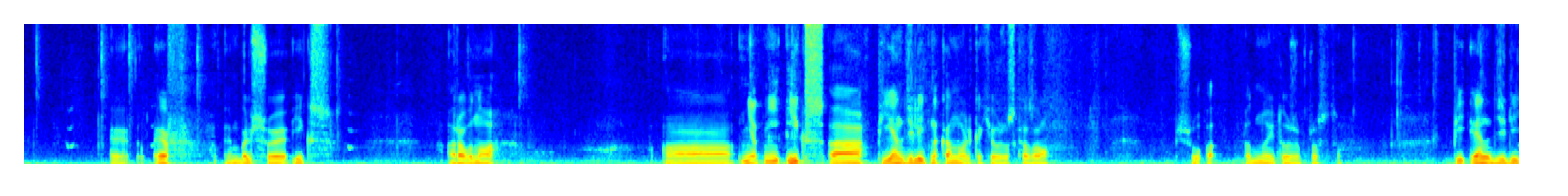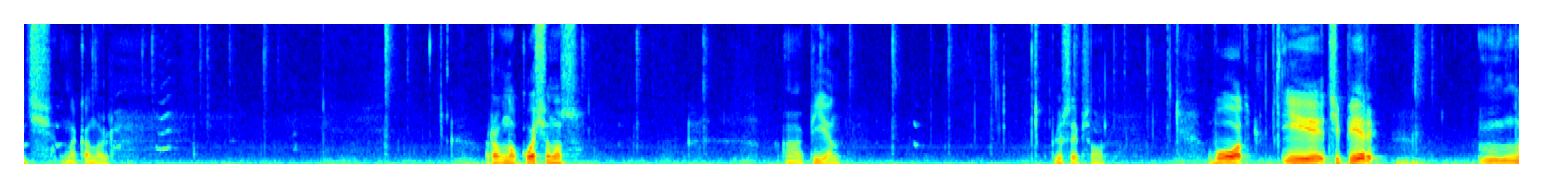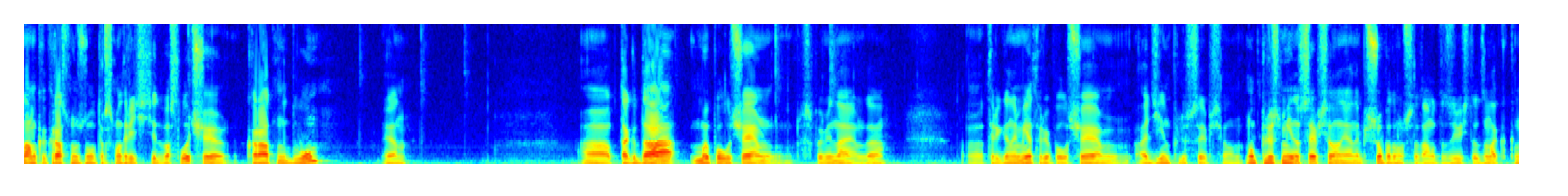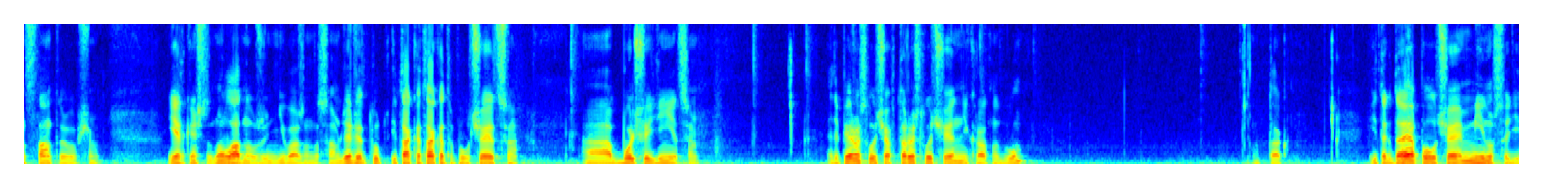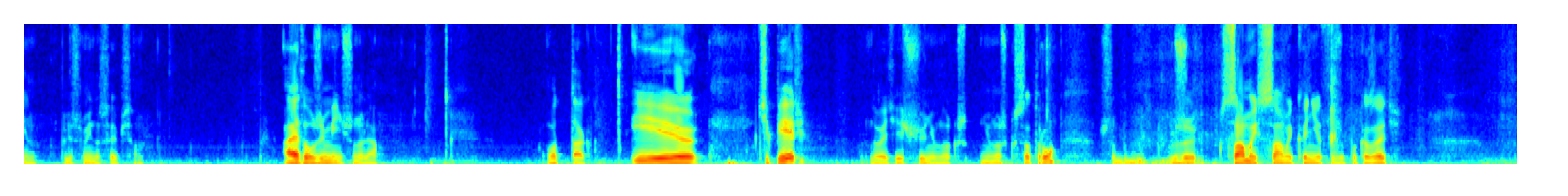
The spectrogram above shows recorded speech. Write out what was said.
э, f m большое x равно... а, нет, не x, а pn делить на k0, как я уже сказал. Пишу одно и то же просто. Pn делить на k0 равно косинус а, pn плюс эпсилон. Вот. И теперь нам как раз нужно вот рассмотреть эти два случая. Кратно 2 n. А, тогда мы получаем, вспоминаем, да, тригонометрию, получаем 1 плюс эпсилон. Ну, плюс-минус эпсилон я напишу, потому что там это зависит от знака константы, в общем. Я это, конечно, ну ладно, уже не важно на самом деле. Тут и так, и так это получается а, больше единицы. Это первый случай, а второй случай n не кратно 2. Вот так. И тогда я получаю минус 1 плюс-минус эпсилон. А это уже меньше нуля. Вот так. И теперь, давайте еще немного, немножко сотру, чтобы уже самый-самый конец уже показать.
